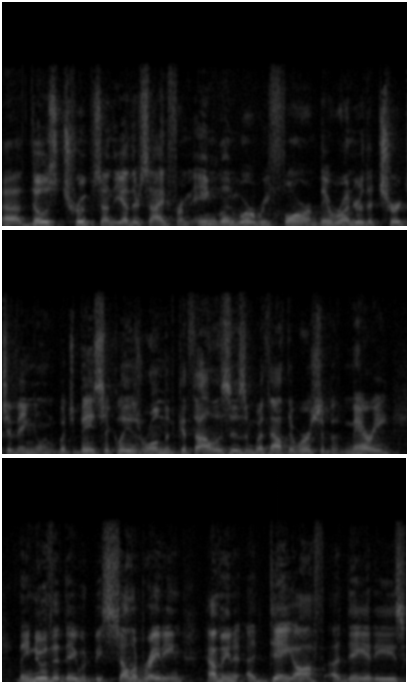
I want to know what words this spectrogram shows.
uh, those troops on the other side from England were reformed. They were under the Church of England, which basically is Roman Catholicism without the worship of Mary. They knew that they would be celebrating, having a day off, a day at ease.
